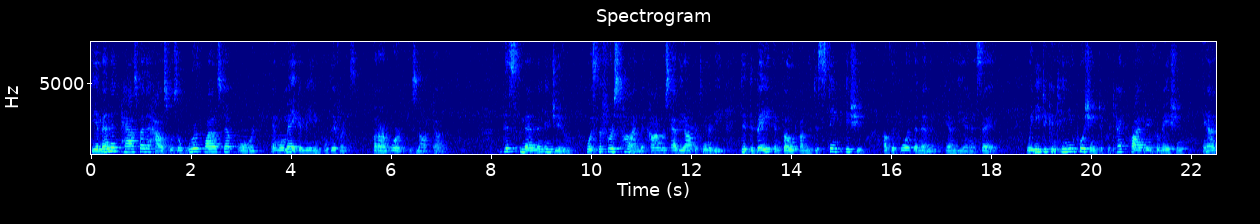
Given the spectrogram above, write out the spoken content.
the amendment passed by the House was a worthwhile step forward and will make a meaningful difference but our work is not done. This amendment in June was the first time that Congress had the opportunity to debate and vote on the distinct issue of the Fourth Amendment and the NSA. We need to continue pushing to protect private information and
